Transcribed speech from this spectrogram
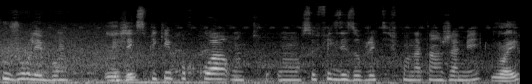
toujours les bons. Et j'expliquais pourquoi on, on, se fixe des objectifs qu'on n'atteint jamais. Oui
